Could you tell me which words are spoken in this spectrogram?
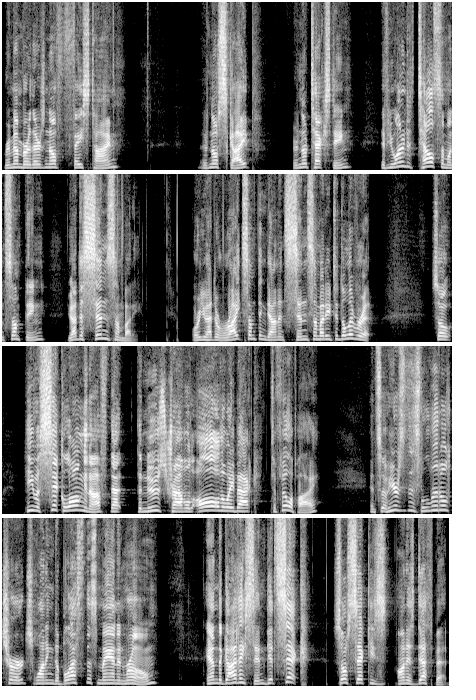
Remember, there's no FaceTime, there's no Skype, there's no texting. If you wanted to tell someone something, you had to send somebody. or you had to write something down and send somebody to deliver it. So he was sick long enough that the news traveled all the way back to Philippi. And so here's this little church wanting to bless this man in Rome, and the guy they send gets sick. So sick, he's on his deathbed.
